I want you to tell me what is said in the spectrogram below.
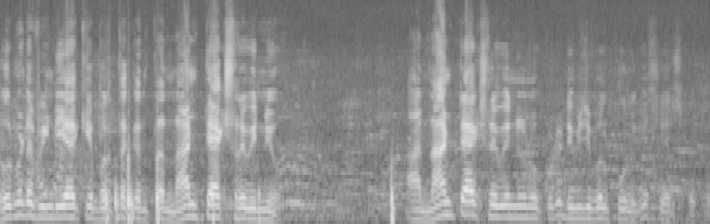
ಗೌರ್ಮೆಂಟ್ ಆಫ್ ಇಂಡಿಯಾಕ್ಕೆ ಬರ್ತಕ್ಕಂಥ ನಾನ್ ಟ್ಯಾಕ್ಸ್ ರೆವಿನ್ಯೂ ಆ ನಾನ್ ಟ್ಯಾಕ್ಸ್ ರೆವಿನ್ಯೂನು ಕೂಡ ಡಿವಿಜಿಬಲ್ ಪೂಲ್ಗೆ ಸೇರಿಸ್ಬೇಕು.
